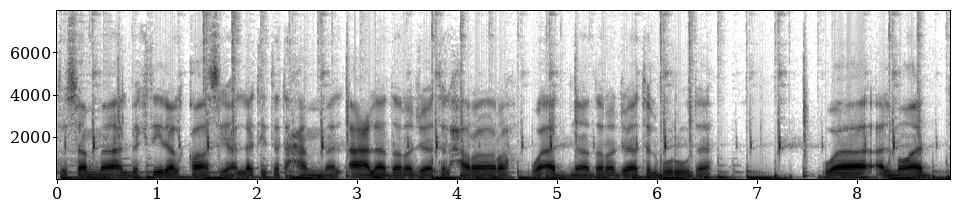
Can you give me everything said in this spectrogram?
تسمى البكتيريا القاسية التي تتحمل أعلى درجات الحرارة وأدنى درجات البرودة والمواد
